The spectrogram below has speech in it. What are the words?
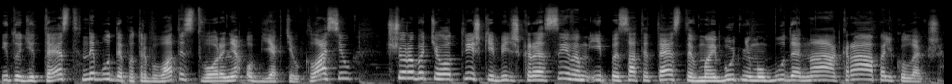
і тоді тест не буде потребувати створення об'єктів класів, що робить його трішки більш красивим, і писати тести в майбутньому буде на крапельку легше.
